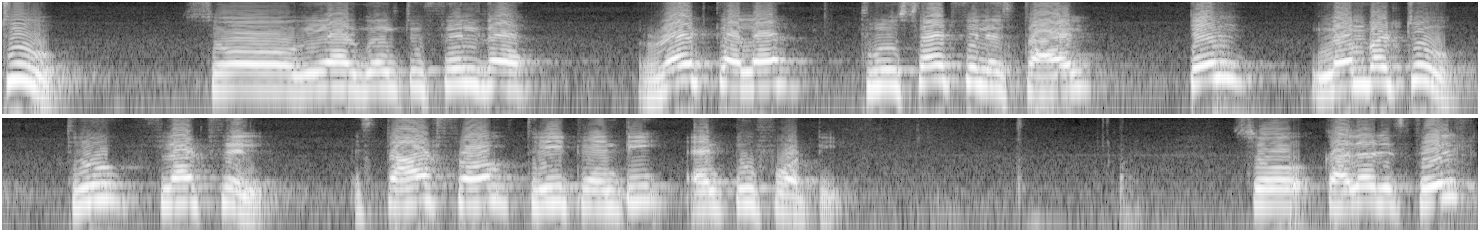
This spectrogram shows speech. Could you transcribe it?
2. So, we are going to fill the red color through set fill style till number 2 through flood fill. Start from 320 and 240. So, color is filled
